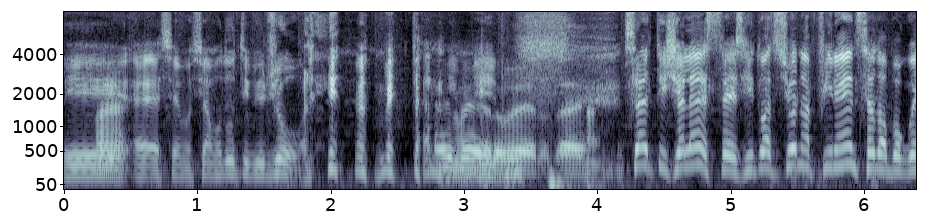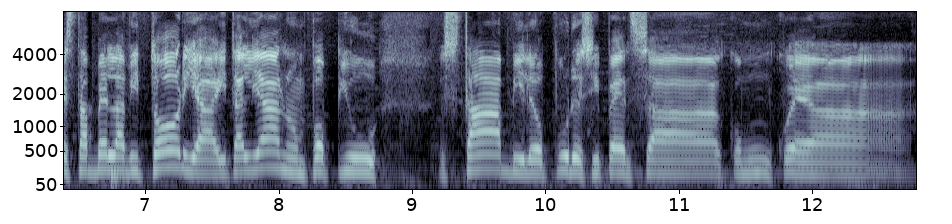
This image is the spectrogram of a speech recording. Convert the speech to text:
e, eh. Eh, siamo, siamo, tutti più giovani, È vero, vero. Senti Celeste, situazione a Firenze dopo questa bella vittoria, italiano un po' più stabile oppure si pensa comunque a...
